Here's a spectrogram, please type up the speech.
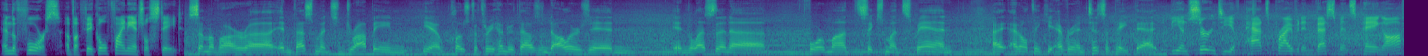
and the force of a fickle financial state. Some of our uh, investments dropping, you know, close to $300,000 in in less than a four month, six month span. I, I don't think you ever anticipate that. The uncertainty of Pat's private investments paying off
